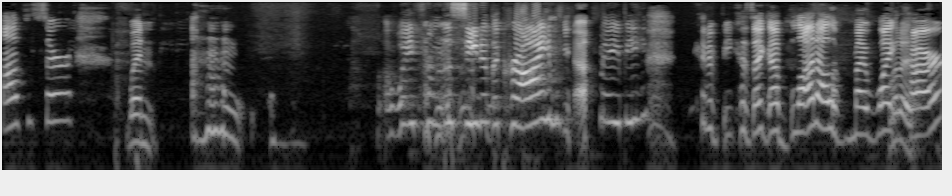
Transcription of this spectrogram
officer? When. Away from the scene of the crime, yeah. maybe. Could it be because I got blood all over my white What a- car?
